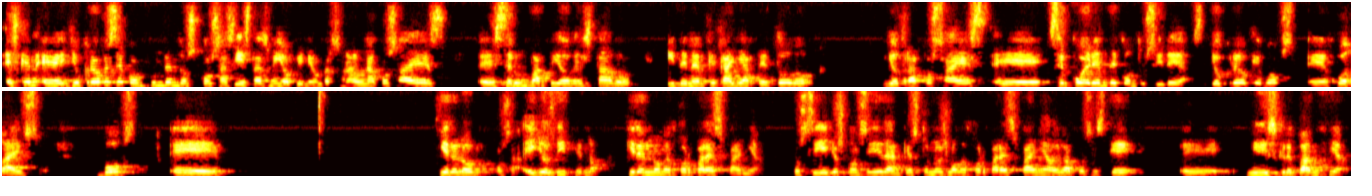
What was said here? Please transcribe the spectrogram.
es que eh, yo creo que se confunden dos cosas y esta es mi opinión personal. Una cosa es ser un partido de Estado y tener que callarte todo. Y otra cosa es eh, ser coherente con tus ideas. Yo creo que Vox eh, juega eso. Vox eh, quiere lo, o sea, ellos dicen, ¿no? Quieren lo mejor para España. Pues si ellos consideran que esto no es lo mejor para España, oiga, pues es que mi discrepancia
